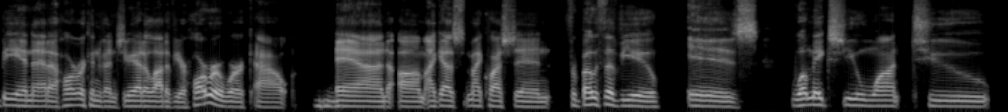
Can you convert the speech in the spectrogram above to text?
being at a horror convention, you had a lot of your horror work out. Mhm. And um I guess my question for both of you is what makes you want to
